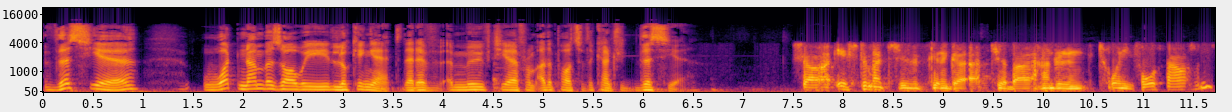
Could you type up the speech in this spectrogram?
this year, what numbers are we looking at that have moved here from other parts of the country this year? So our estimate is it's going to go up to about 124,000.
